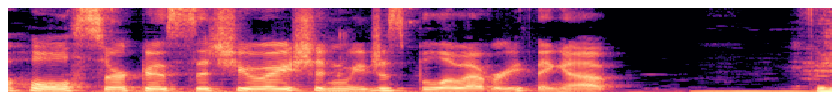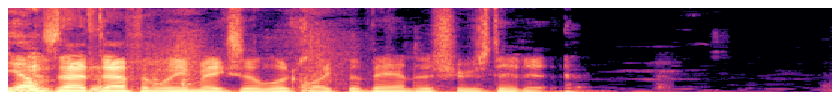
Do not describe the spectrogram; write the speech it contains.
whole circus situation, we just blow everything up. Yeah, Because that definitely makes it look like the Vanishers did it.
